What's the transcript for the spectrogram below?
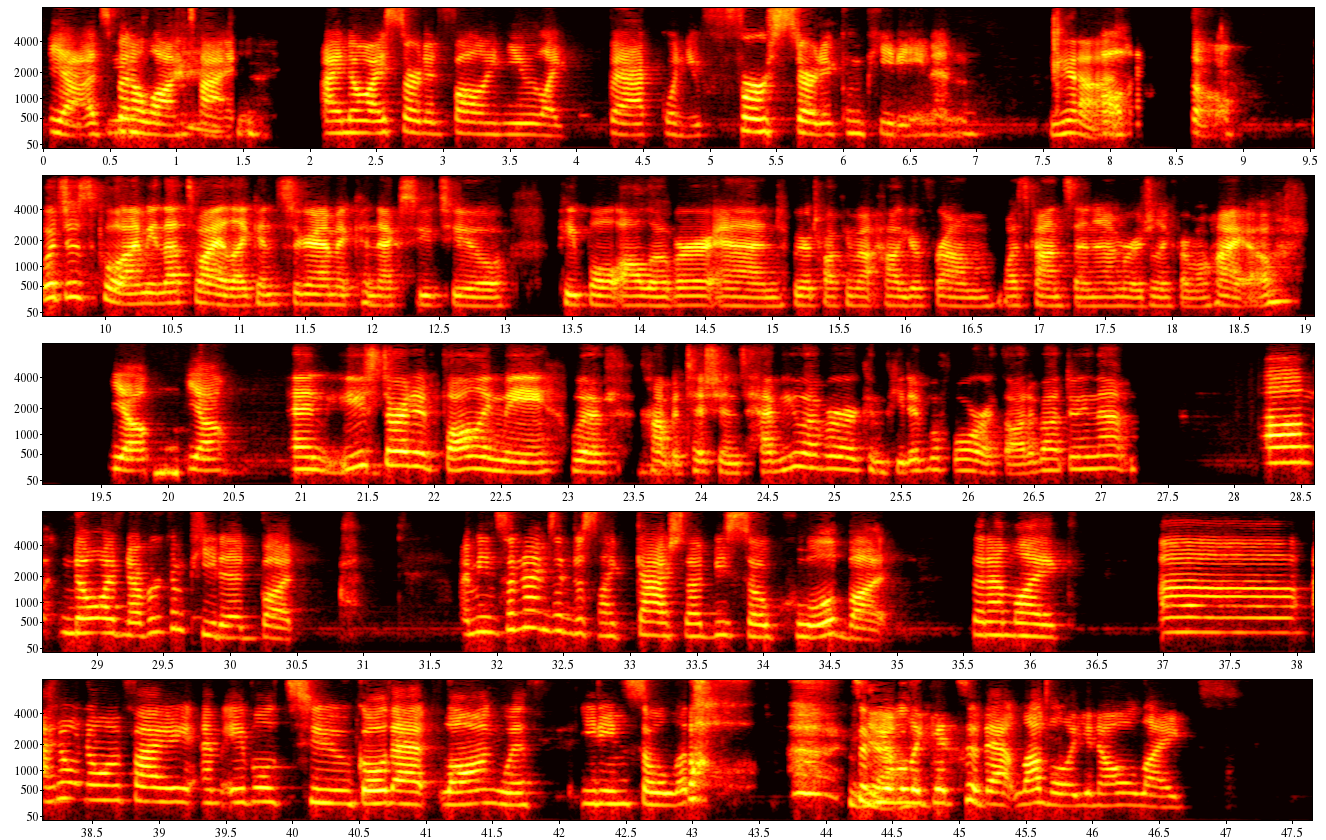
yeah, it's been a long time. I know I started following you like back when you first started competing and Yeah. all that. So, Which is cool. I mean, that's why I like Instagram. It connects you to people all over. And we were talking about how you're from Wisconsin and I'm originally from Ohio. Yeah, yeah. And you started following me with competitions. Have you ever competed before or thought about doing that? Um, no, I've never competed, but I mean, sometimes I'm just like, gosh, that'd be so cool. But then I'm like, uh, I don't know if I am able to go that long with eating so little to be able to get to that level, you know, like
